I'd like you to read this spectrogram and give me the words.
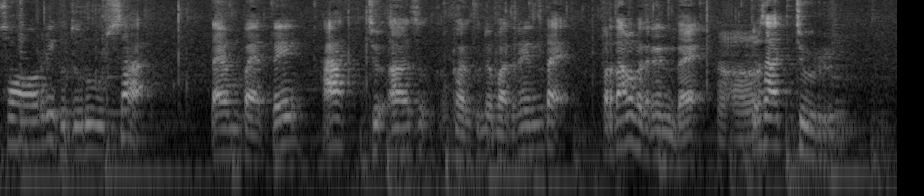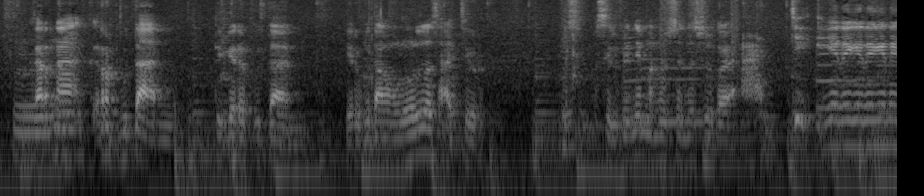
sorry kudu rusak. Tempete ajur ah, baterai entek pertama baterai entek Heeh. terus ajur Hmm. karena rebutan tiga rebutan ya rebutan ngulur terus ajur terus Sylvie ini manusia nesu kayak anjing gini gini gini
